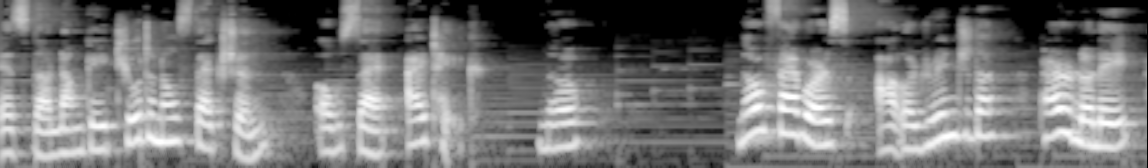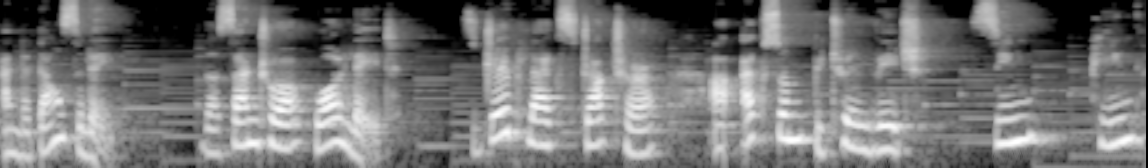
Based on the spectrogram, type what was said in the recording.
is the longitudinal section of sciatic nerve. Nerve fibers are arranged parallelly and densely. The central wallate, strip-like structure are axons between which thin, pink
